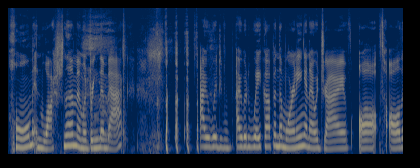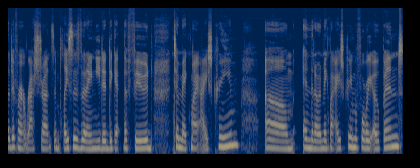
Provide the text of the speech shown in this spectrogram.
home and washed them and would bring them back. I would I would wake up in the morning and I would drive all to all the different restaurants and places that I needed to get the food to make my ice cream. Um, and then I would make my ice cream before we opened,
